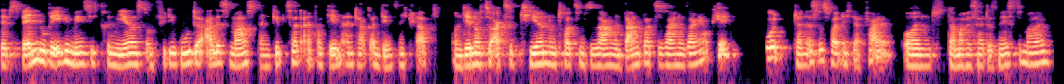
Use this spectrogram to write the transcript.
selbst wenn du regelmäßig trainierst und für die Route alles machst, dann gibt's halt einfach den einen Tag, an dem es nicht klappt. Und den noch zu akzeptieren und trotzdem zu sagen und dankbar zu sein und sagen, ja, okay, gut, dann ist es heute nicht der Fall. Und da mache ich es halt das nächste Mal.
